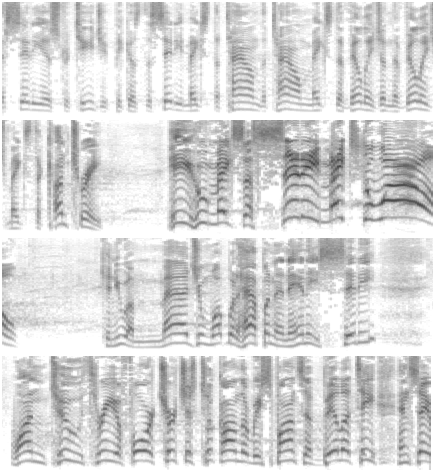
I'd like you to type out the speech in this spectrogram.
The city is strategic because the city makes the town, the town makes the village, and the village makes the country. He who makes a city makes the world. Can you imagine what would happen in any city one, two, three, or four churches took on the responsibility and say,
